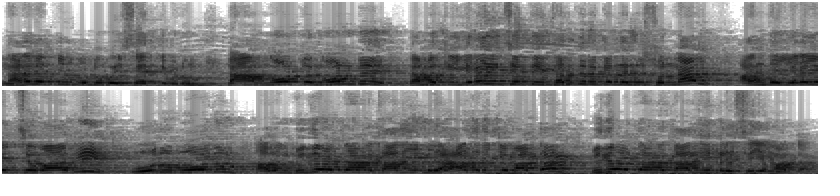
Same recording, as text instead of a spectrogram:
நரகத்தில் கொண்டு போய் சேர்த்துவிடும். நாம் நோட்ட நோன்பு நமக்கு இறையச்சத்தை தந்திருக்கிறது என்று சொன்னால் அந்த இறையச்சவாதி ஒருபோதும் அவன் விதத்தான காரியங்களை ஆதரிக்க மாட்டான் விதத்தான காரியங்களை செய்ய மாட்டான்.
